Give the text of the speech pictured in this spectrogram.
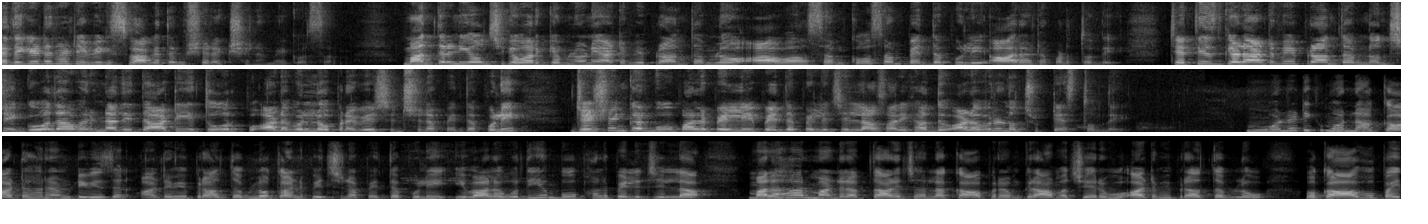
ప్రతిఘటన టీవీకి స్వాగతం. క్షణక్షణమే కోసం. మంత్రి నియోజకవర్గంలోని అటవీ ప్రాంతంలో ఆవాసం కోసం పెద్ద పులి ఆరాట పడుతుంది. ఛత్తీస్గఢ్ అటవీ ప్రాంతం నుంచి గోదావరి నది దాటి తూర్పు అడవుల్లో ప్రవేశించిన పెద్ద పులి జయశంకర్ భూపాలపల్లి పెద్దపల్లి జిల్లా సరిహద్దు అడవులను చుట్టేస్తుంది. మొన్నటికి మొన్న కాటారం డివిజన్ అటవీ ప్రాంతంలో కనిపించిన పెద్ద పులి ఇవాళ ఉదయం భూపాలపల్లి జిల్లా మలహార్ మండలం తాడిచర్ల కాపురం గ్రామ చెరువు అటవీ ప్రాంతంలో ఒక ఆవుపై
